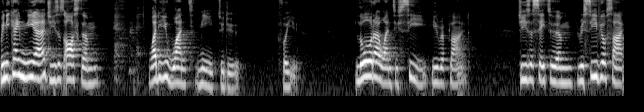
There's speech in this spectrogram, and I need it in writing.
When he came near, Jesus asked him, What do you want me to do for you? Lord, I want to see, he replied. Jesus said to him, Receive your sight.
